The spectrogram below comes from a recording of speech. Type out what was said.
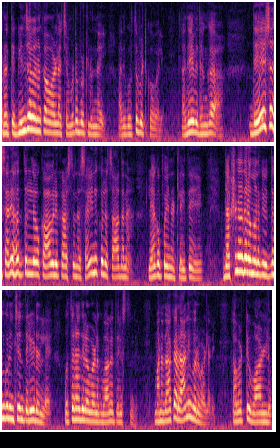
ప్రతి గింజ వెనక వాళ్ళ చెమటబొట్లు ఉన్నాయి అది గుర్తుపెట్టుకోవాలి. అదేవిధంగా దేశ సరిహద్దుల్లో కావలి కాస్తున్న సైనికుల సాధన లేకపోయినట్లయితే దక్షిణాదిలో మనకు యుద్ధం గురించి ఏం తెలియడంలే. ఉత్తరాదిలో వాళ్ళకి బాగా తెలుస్తుంది. మన దాకా రానివ్వరు వాళ్ళని. కాబట్టి వాళ్ళు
